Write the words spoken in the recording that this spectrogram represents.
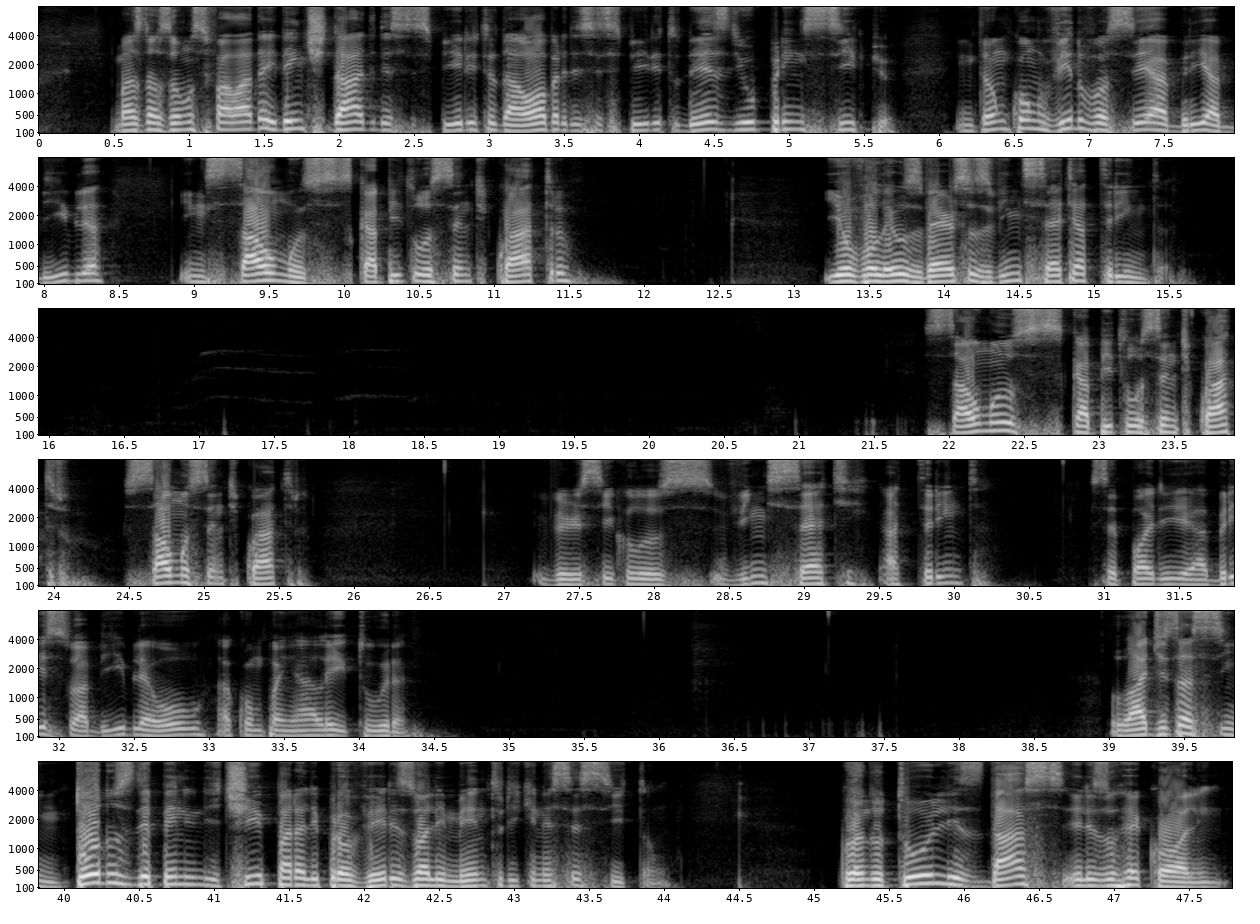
mas nós vamos falar da identidade desse Espírito, da obra desse Espírito desde o princípio. Então convido você a abrir a Bíblia em Salmos, capítulo 104, e eu vou ler os versos 27 a 30. Salmos, capítulo 104, Salmo 104, versículos 27 a 30. Você pode abrir sua Bíblia ou acompanhar a leitura. Lá diz assim: Todos dependem de ti para lhe proveres o alimento de que necessitam. Quando tu lhes dás, eles o recolhem.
